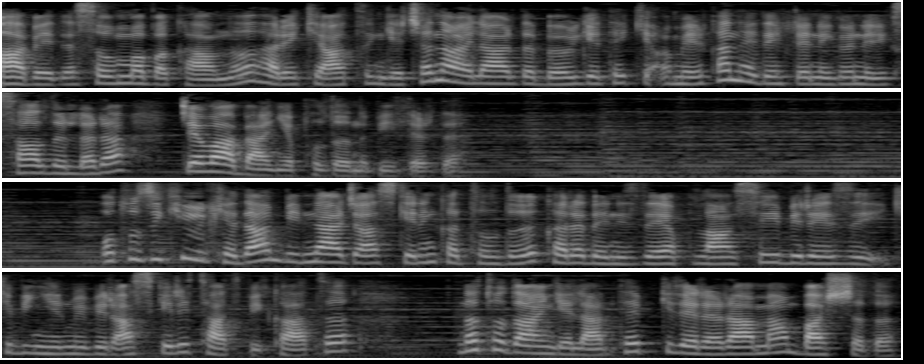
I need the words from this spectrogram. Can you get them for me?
ABD Savunma Bakanlığı harekatın geçen aylarda bölgedeki Amerikan hedeflerine yönelik saldırılara cevaben yapıldığını bildirdi. 32 ülkeden binlerce askerin katıldığı Karadeniz'de yapılan Sea 2021 askeri tatbikatı NATO'dan gelen tepkilere rağmen başladı.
